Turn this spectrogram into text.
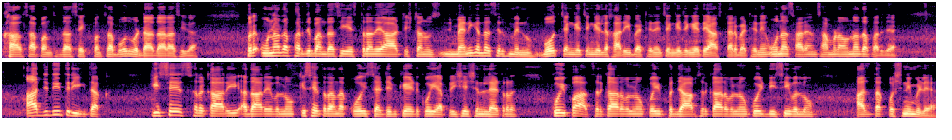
ਖਾਲਸਾ ਪੰਥ ਦਾ, ਸਿੱਖ ਪੰਥ ਦਾ ਬਹੁਤ ਵੱਡਾ ਅਦਾਰਾ ਸੀਗਾ। ਪਰ ਉਹਨਾਂ ਦਾ ਫਰਜ਼ ਬਣਦਾ ਸੀ ਇਸ ਤਰ੍ਹਾਂ ਦੇ ਆਰਟਿਸਟਾਂ ਨੂੰ, ਮੈਂ ਨਹੀਂ ਕਹਿੰਦਾ ਸਿਰਫ ਮੈਨੂੰ, ਬਹੁਤ ਚੰਗੇ ਚੰਗੇ ਲਿਖਾਰੀ ਬੈਠੇ ਨੇ, ਚੰਗੇ ਚੰਗੇ ਇਤਿਹਾਸਕਾਰ ਬੈਠੇ ਨੇ, ਉਹਨਾਂ ਸਾਰਿਆਂ ਨੂੰ ਸਾਹਮਣਾ ਉਹਨਾਂ ਦਾ ਫਰਜ਼ ਹੈ। ਅੱਜ ਦੀ ਤਰੀਕ ਤੱਕ ਕਿਸੇ ਸਰਕਾਰੀ ਅਦਾਰੇ ਵੱਲੋਂ ਕਿਸੇ ਤਰ੍ਹਾਂ ਦਾ ਕੋਈ ਸਰਟੀਫਿਕੇਟ ਕੋਈ ਐਪਰੀਸ਼ੀਏਸ਼ਨ ਲੈਟਰ ਕੋਈ ਭਾਰਤ ਸਰਕਾਰ ਵੱਲੋਂ, ਕੋਈ ਪੰਜਾਬ ਸਰਕਾਰ ਵੱਲੋਂ, ਕੋਈ ਡੀਸੀ ਵੱਲੋਂ ਅੱਜ ਤੱਕ ਕੁਝ ਨਹੀਂ ਮਿਲਿਆ।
